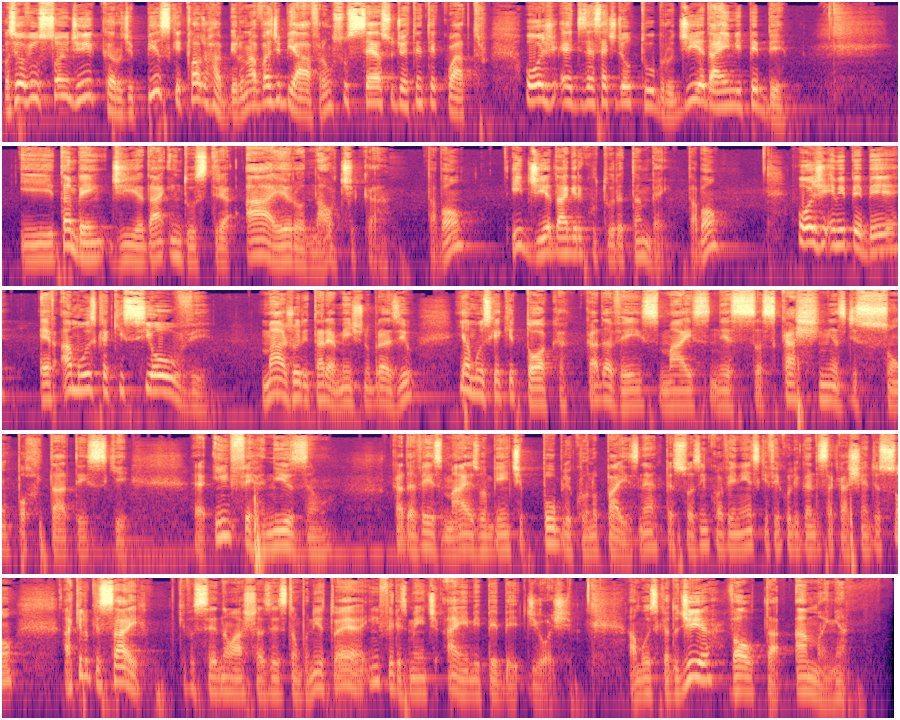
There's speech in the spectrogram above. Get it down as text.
Você ouviu o Sonho de Ícaro, de Pisca e Cláudio Rabelo, na voz de Biafra, um sucesso de 84. Hoje é 17 de outubro, dia da MPB. E também dia da indústria aeronáutica, tá bom? E dia da agricultura também, tá bom? Hoje, MPB é a música que se ouve majoritariamente no Brasil e a música que toca cada vez mais nessas caixinhas de som portáteis que é, infernizam cada vez mais o ambiente público no país, né? Pessoas inconvenientes que ficam ligando essa caixinha de som. Aquilo que sai, que você não acha às vezes tão bonito, é infelizmente a MPB de hoje. A música do dia volta amanhã.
